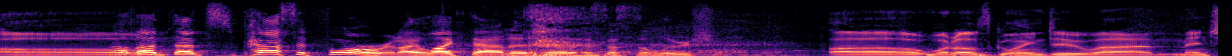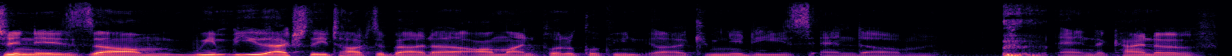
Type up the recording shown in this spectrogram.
Um, well, that, that's pass it forward. I like that as a, as a solution. Uh, what I was going to uh, mention is um, we, you actually talked about uh, online political uh, communities and um, and the kind of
